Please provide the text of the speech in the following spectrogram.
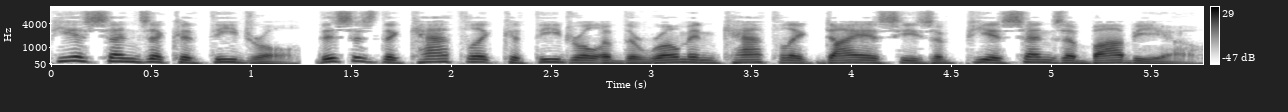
Piacenza Cathedral – This is the Catholic cathedral of the Roman Catholic Diocese of Piacenza Bobbio,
